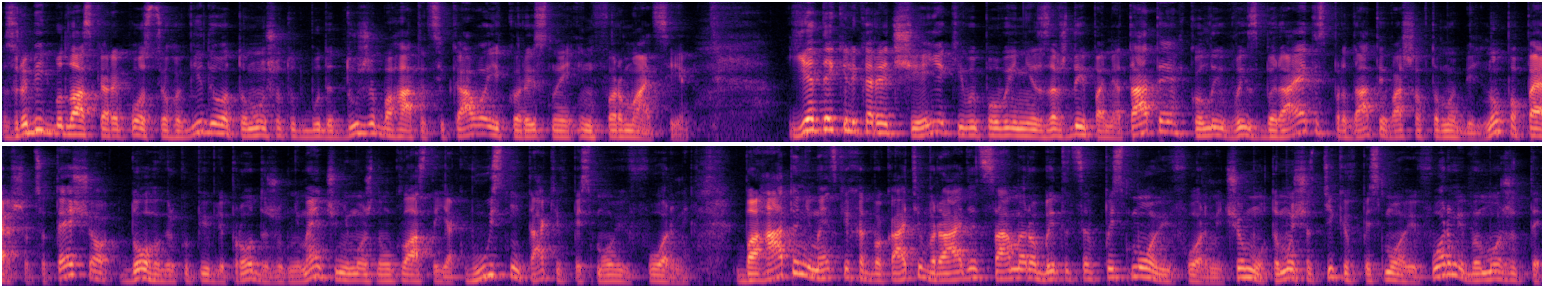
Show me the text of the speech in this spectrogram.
Зробіть, будь ласка, репост цього відео, тому що тут буде дуже багато цікавої і корисної інформації. Є декілька речей, які ви повинні завжди пам'ятати, коли ви збираєтесь продати ваш автомобіль. Ну, по-перше, це те, що договір купівлі-продажу в Німеччині можна укласти як в усній, так і в письмовій формі. Багато німецьких адвокатів радять саме робити це в письмовій формі. Чому? Тому що тільки в письмовій формі ви можете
